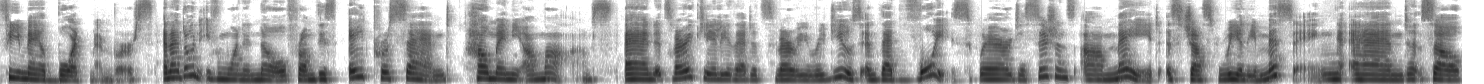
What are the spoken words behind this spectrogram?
female board members. And I don't even want to know from this 8% how many are moms. And it's very clearly that it's very reduced. And that voice where decisions are made is just really missing. And so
